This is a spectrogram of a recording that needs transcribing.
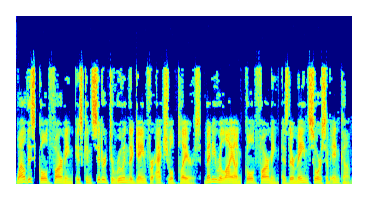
While this gold farming is considered to ruin the game for actual players, many rely on gold farming as their main source of income.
